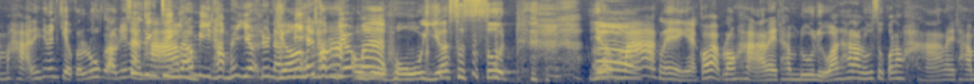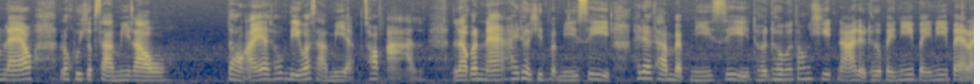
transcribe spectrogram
ำหาอะไรที่มันเกี่ยวกับลูกเรานี่ำแหซึ่ละงจริง ๆ แล้วทำมีทำให้เยอะด้วยนะเยอะมีให้ทำเยอะมากโอ้โหเยอะสุดๆ เยอะเออมากเลยอย่างเงี้ยก็แบบลองหาอะไรทำดูหรือว่าถ้าเรารู้สึกว่าเราหาอะไรทำแล้ว เราคุยกับสามีเรา แต่ของไอ้อะโชคดีว่าสามีอะชอบอ่าน แล้วก็แนะให้เธอคิดแบบนี้สิให้เธอทำแบบนี้สิเธอเธอไม่ต้องคิดนะ เดี๋ยวเธอไปนี่ไปนี่ไปอะไร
